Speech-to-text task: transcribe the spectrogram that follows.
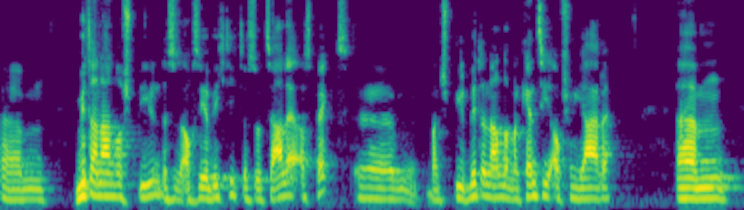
ähm, miteinander spielen. Das ist auch sehr wichtig, das soziale Aspekt. Ähm, man spielt miteinander, man kennt sich auch schon Jahre. Ähm,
